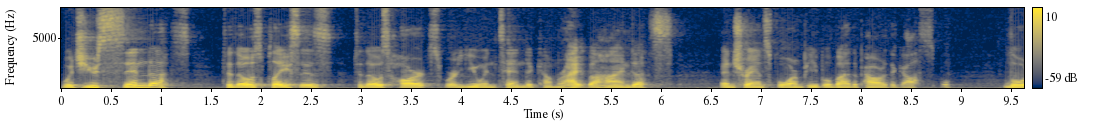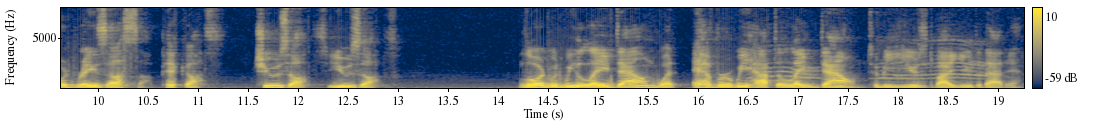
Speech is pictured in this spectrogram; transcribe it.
Would you send us to those places, to those hearts where you intend to come right behind us and transform people by the power of the gospel? Lord, raise us up, pick us, choose us, use us. Lord, would we lay down whatever we have to lay down to be used by you to that end?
